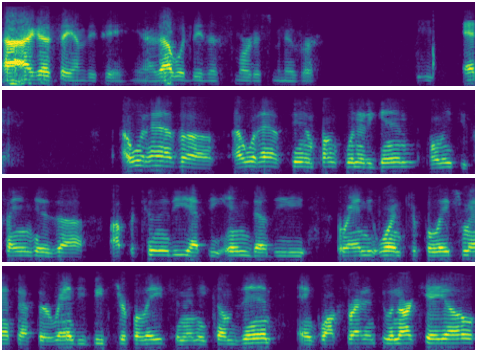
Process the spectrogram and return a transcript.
uh, I gotta say MVP. You know, that would be the smartest maneuver. Ed. I would have uh I would have CM Punk win it again, only to claim his uh opportunity at the end of the Randy Orton Triple H match after Randy beats Triple H and then he comes in and walks right into an RKO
